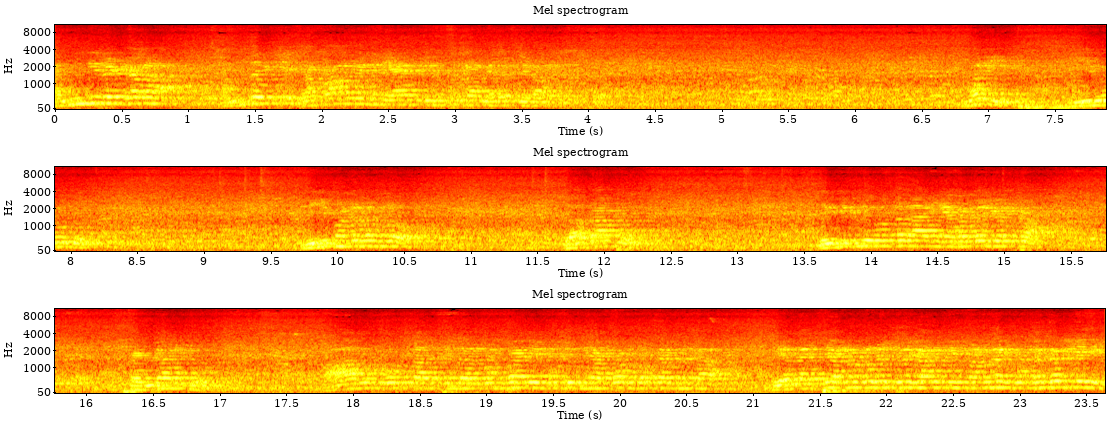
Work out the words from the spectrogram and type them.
అన్ని రకాల అందరికీ సమానమైన న్యాయం చేస్తున్నా లేదా మరి ఈరోజు మీ మండలంలో దాదాపు ఎనిమిది వందల ఎనభై యొక్క సంఘాలకు ఆరు కోట్ల చిల్లర రూపాయలు ఇప్పుడు మీ అకౌంట్ పట్టాలి కదా ఏ లక్ష ఎనభై లక్షలు మీ మండలానికి ఉండగలిగి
